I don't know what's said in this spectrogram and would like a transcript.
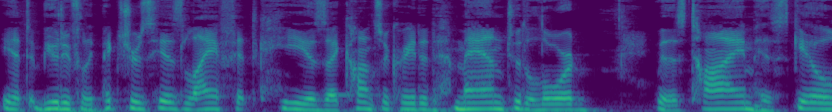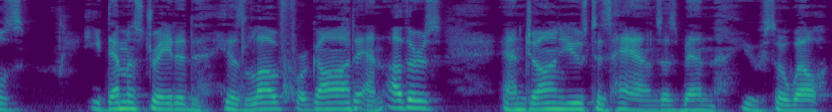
It beautifully pictures his life. It, he is a consecrated man to the Lord with his time, his skills. He demonstrated his love for God and others, and John used his hands, as Ben, you so well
